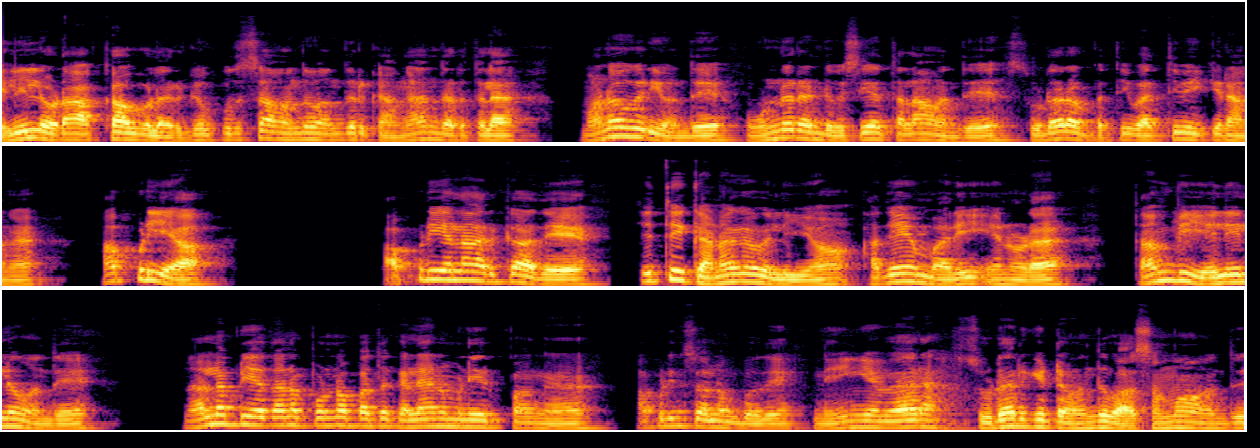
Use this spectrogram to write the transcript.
எழிலோட அக்கா போல இருக்குது புதுசாக வந்து வந்திருக்காங்க அந்த இடத்துல. மனோகரி வந்து ஒன்று ரெண்டு விஷயத்தெல்லாம் வந்து சுடரை பற்றி வத்தி வைக்கிறாங்க. அப்படியா? அப்படியெல்லாம் இருக்காதே. சித்தி கனகவெளியும் அதே மாதிரி என்னோட தம்பி எழிலும் வந்து நல்லபடியாக தானே பொண்ணை பார்த்து கல்யாணம் பண்ணியிருப்பாங்க? அப்படின்னு சொல்லும்போது நீங்கள் வேற சுடர்கிட்ட வந்து வசமாக வந்து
